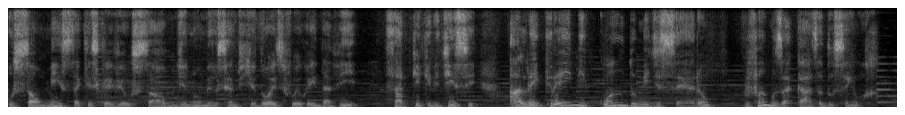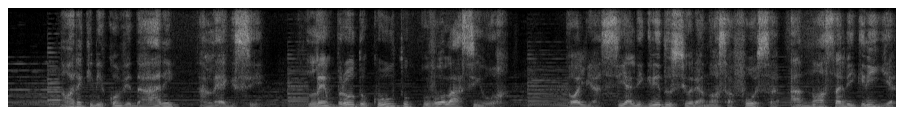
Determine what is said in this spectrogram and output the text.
O salmista que escreveu o salmo de número 122 foi o rei Davi. Sabe o que, que ele disse? Alegrei-me quando me disseram: Vamos à casa do Senhor. Na hora que lhe convidarem, alegre-se. Lembrou do culto? Vou lá, Senhor. Olha, se a alegria do Senhor é a nossa força, a nossa alegria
